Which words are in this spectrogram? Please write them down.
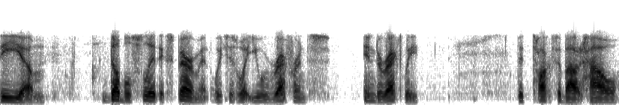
the um, double slit experiment, which is what you reference indirectly, that talks about how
